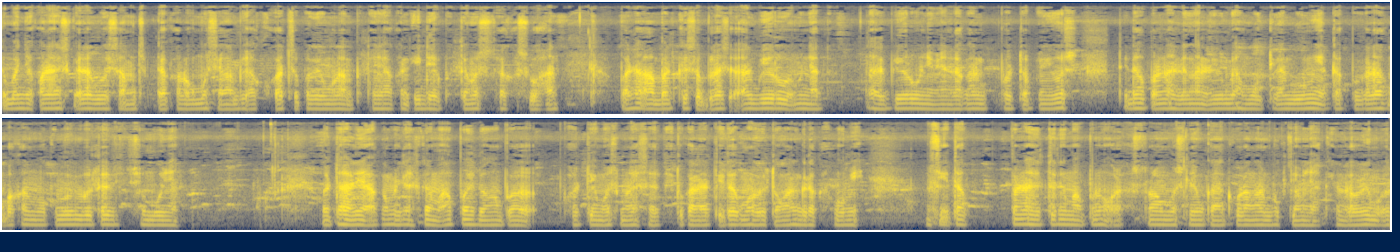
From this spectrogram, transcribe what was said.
Ketika banyak orang yang sekadar berusaha menciptakan rumus yang lebih akurat sebagai mulai ide Ptolemaeus secara keseluruhan. Pada abad ke-11, Albiru menyatakan Albiru menyatakan Ptolemaeus tidak pernah dengan ilmiah membuktikan bumi tak bergerak bahkan mungkin bumi berada di sumbunya. Bertahali akan menjelaskan apa itu dengan Optimus Meleset itu karena tidak menghitungan gerakan bumi. Meski tak pernah diterima penuh oleh astronom muslim karena kekurangan bukti meyakinkan bahwa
